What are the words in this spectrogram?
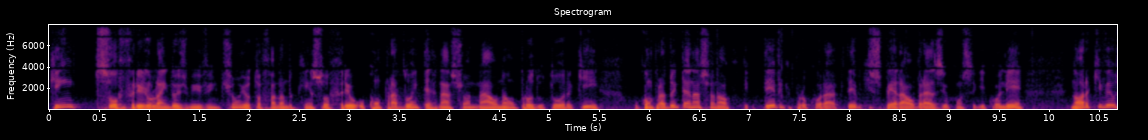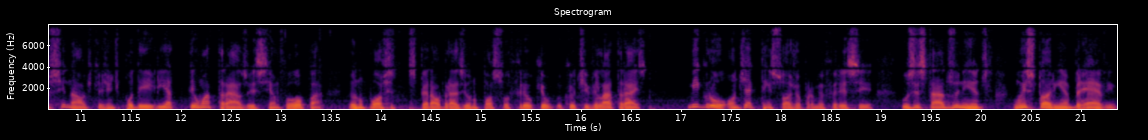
quem sofreu lá em 2021, e eu estou falando quem sofreu, o comprador internacional, não o produtor aqui, o comprador internacional que teve que procurar, que teve que esperar o Brasil conseguir colher, na hora que veio o sinal de que a gente poderia ter um atraso, esse ano falou, opa, eu não posso esperar o Brasil, eu não posso sofrer o que eu, o que eu tive lá atrás. Migrou, onde é que tem soja para me oferecer? Os Estados Unidos. Uma historinha breve,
